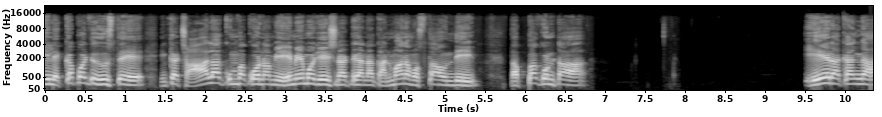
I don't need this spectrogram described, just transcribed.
ఈ లెక్క పట్టు చూస్తే ఇంకా చాలా కుంభకోణం ఏమేమో చేసినట్టుగా నాకు అనుమానం వస్తూ ఉంది. తప్పకుండా ఏ రకంగా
